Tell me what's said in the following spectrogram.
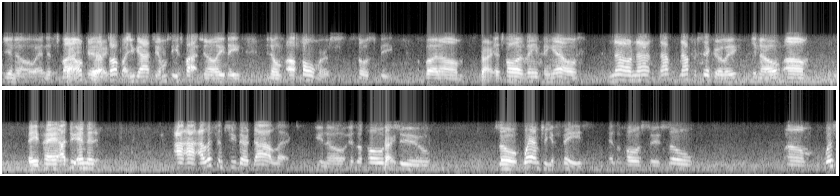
You know, and it's fine. Right, okay, right. talk about. it. You got to. I want to see your spots. You know, they they you know uh, foamers, so to speak. But um, Right. as far as anything else, no, not not not particularly. You know, um, they've had I do, and it, I, I I listen to their dialect. You know, as opposed Right. to so what happened to your face, as opposed to so um what's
